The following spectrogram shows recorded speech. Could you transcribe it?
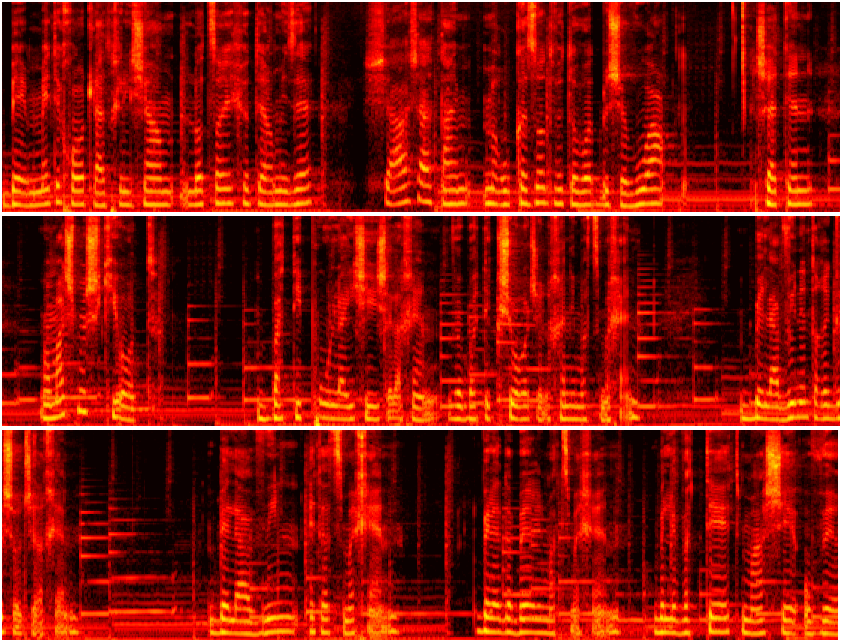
באמת יכולות להתחיל שם, לא צריך יותר מזה, שעה, שעתיים מרוכזות וטובות בשבוע, שאתן ממש משקיעות בטיפול האישי שלכן ובתקשורת שלכן עם עצמכן, בלהבין את הרגשות שלכן, בלהבין את עצמכן, בלדבר עם עצמכן, בלבטא את מה שעובר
